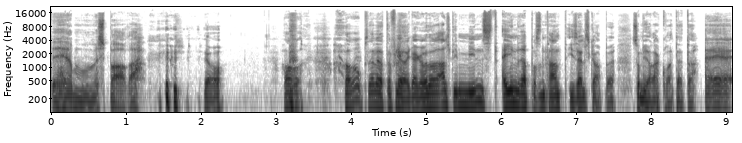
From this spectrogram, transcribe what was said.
det her må vi spare. Ja. Har, har observert det flere ganger. og Det er alltid minst én representant i selskapet som gjør akkurat dette. Eh,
